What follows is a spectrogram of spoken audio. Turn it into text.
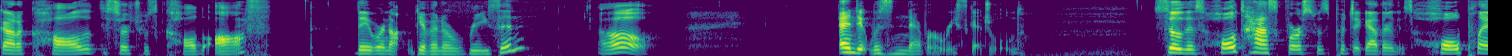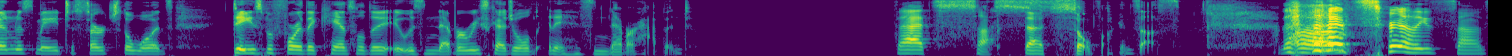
got a call that the search was called off they were not given a reason Oh. and it was never rescheduled. So this whole task force was put together. This whole plan was made to search the woods. Days before they canceled it, it was never rescheduled, and it has never happened. That's sus. That's so fucking sus. That's um, really sus.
